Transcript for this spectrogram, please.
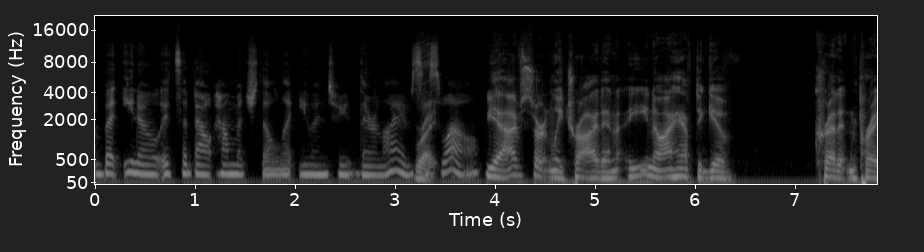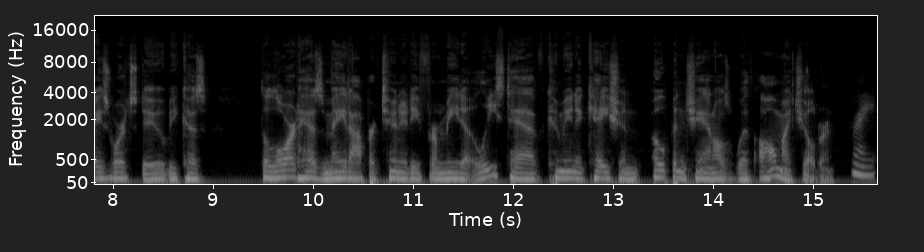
but, you know, it's about how much they'll let you into their lives Right. as well. Yeah, I've certainly tried. And, you know, I have to give credit and praise where it's due because the Lord has made opportunity for me to at least have communication, open channels with all my children. Right.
